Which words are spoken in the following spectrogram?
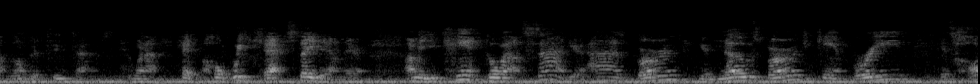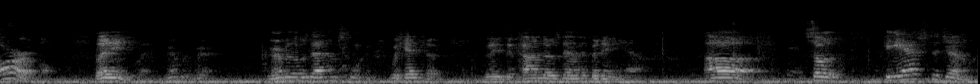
I've gone through two times. And when I had a whole week, to stay down there. I mean, you can't go outside. Your eyes burn, your nose burns, you can't breathe. It's horrible. But anyway, remember, remember, remember those times we had the, the, the condos down there? But anyhow, uh, so he asked the gentleman,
